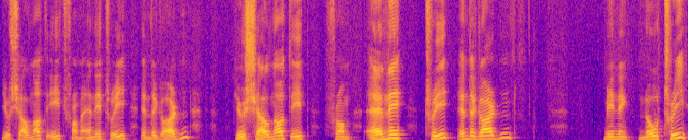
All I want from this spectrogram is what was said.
You shall not eat from any tree in the garden? You shall not eat from any tree in the garden? meaning no tree.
